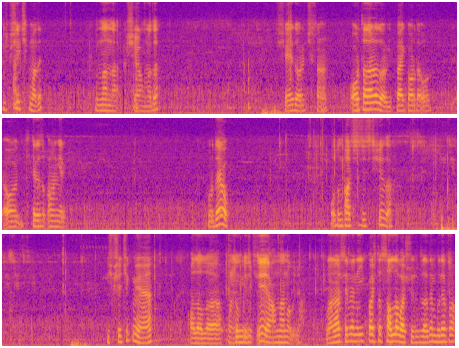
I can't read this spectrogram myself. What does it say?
Hiçbir şey çıkmadı. Bundan da bir şey olmadı. Şeye doğru çıksana. Ortalara doğru git. Belki orada olur. O iki kere zıplaman gerek. Burada yok. Odun parçası çıkıyor da. Hiçbir şey çıkmıyor ya. Allah Allah. Çok ilginç. gecikti ya ondan oluyor. Lan her seferinde ilk başta salla başlıyorduk zaten bu defa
